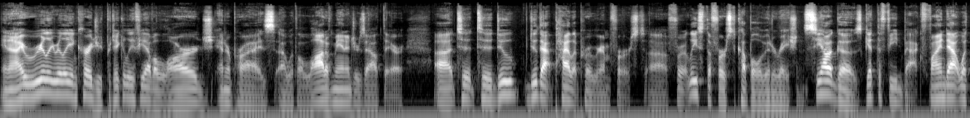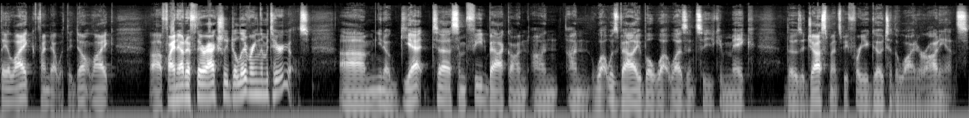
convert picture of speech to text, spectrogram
And I really, really encourage you, particularly if you have a large enterprise uh, with a lot of managers out there, uh, to, to do, do that pilot program first uh, for at least the first couple of iterations. See how it goes, get the feedback, find out what they like, find out what they don't like. Uh, find out if they're actually delivering the materials. Um, you know, get uh, some feedback on on on what was valuable, what wasn't, so you can make those adjustments before you go to the wider audience.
